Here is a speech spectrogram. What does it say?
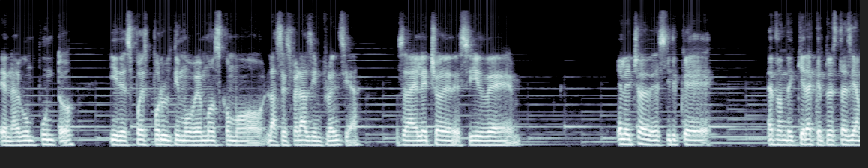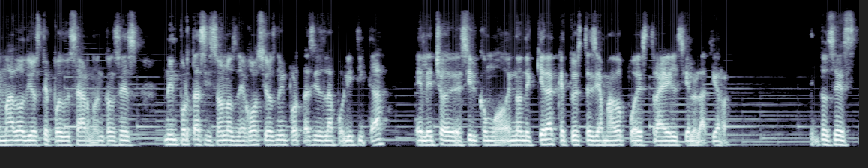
en algún punto. Y después, por último, vemos como las esferas de influencia. O sea, el hecho de decir de. El hecho de decir que donde quiera que tú estés llamado, Dios te puede usar, ¿no? Entonces, no importa si son los negocios, no importa si es la política, el hecho de decir como en donde quiera que tú estés llamado, puedes traer el cielo a la tierra. Entonces,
